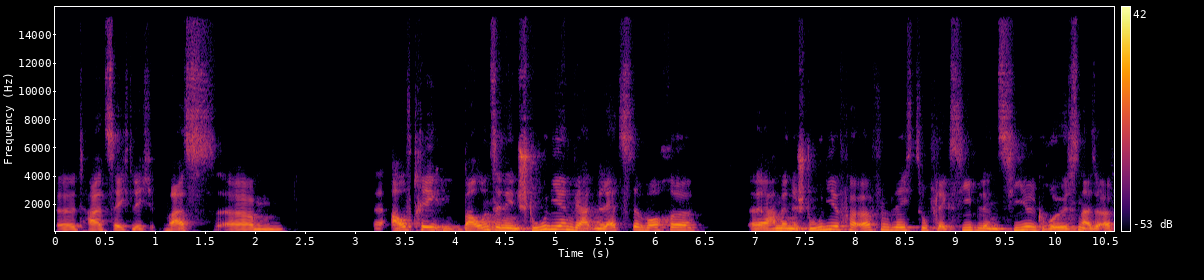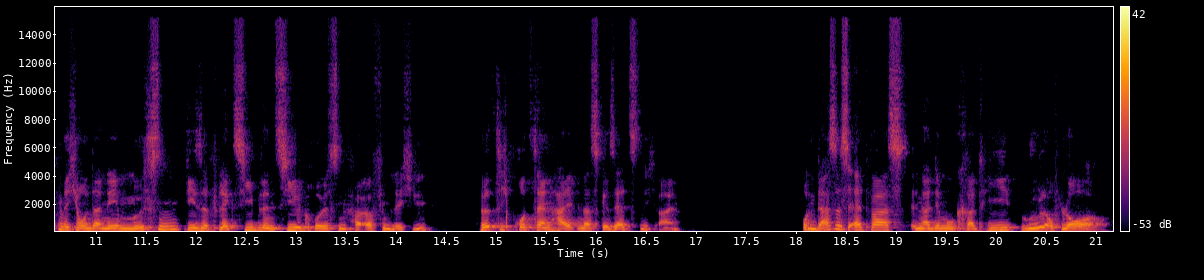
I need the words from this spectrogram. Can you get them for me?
äh, tatsächlich was. Ähm, Aufträge bei uns in den Studien, wir hatten letzte Woche, äh, haben wir eine Studie veröffentlicht zu flexiblen Zielgrößen. Also öffentliche Unternehmen müssen diese flexiblen Zielgrößen veröffentlichen. 40 Prozent halten das Gesetz nicht ein. Und das ist etwas in der Demokratie, Rule of Law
